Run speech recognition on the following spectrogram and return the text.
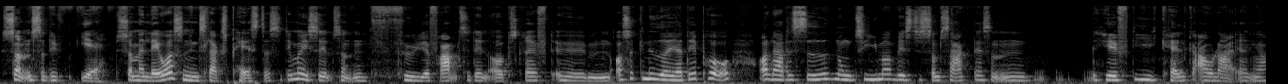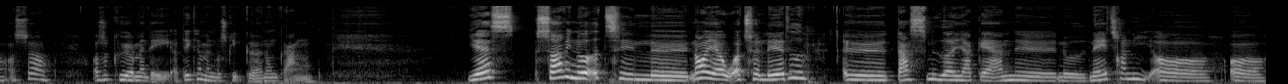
sådan så det, ja, så man laver sådan en slags pasta, så det må I selv sådan følge frem til den opskrift. Øhm, og så gnider jeg det på, og lader det sidde nogle timer, hvis det som sagt er sådan hæftige kalkaflejringer, og så, og så kører man det af, og det kan man måske gøre nogle gange. Yes, så er vi nået til, øh, når jeg er over toilettet, øh, der smider jeg gerne øh, noget natron i, og, og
